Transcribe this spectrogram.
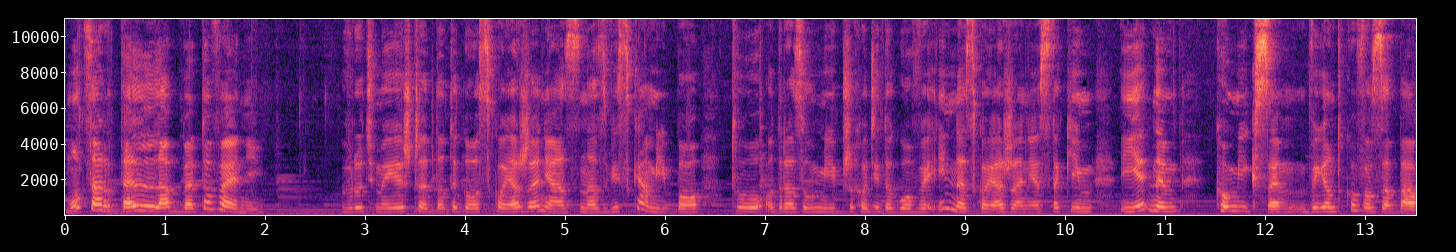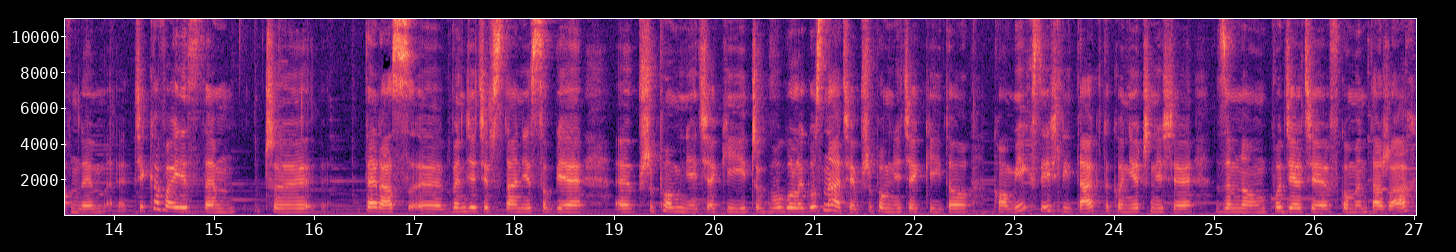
Mozartella Beethoveni. Wróćmy jeszcze do tego skojarzenia z nazwiskami, bo tu od razu mi przychodzi do głowy inne skojarzenie z takim jednym komiksem wyjątkowo zabawnym. Ciekawa jestem, czy teraz e, będziecie w stanie sobie e, przypomnieć, jaki, czy w ogóle go znacie, przypomnieć, jaki to komiks. Jeśli tak, to koniecznie się ze mną podzielcie w komentarzach.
